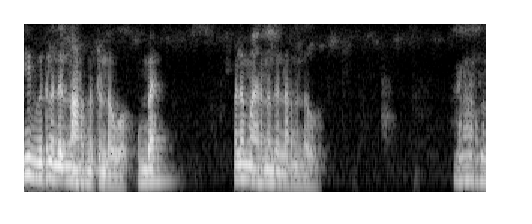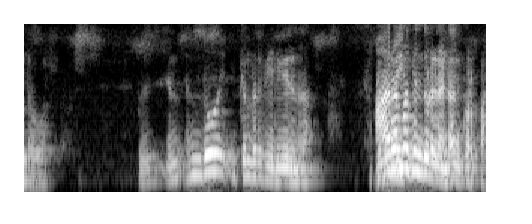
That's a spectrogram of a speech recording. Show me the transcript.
ഈ വീട്ടിൽ എന്തെങ്കിലും നടന്നിട്ടുണ്ടാവോ? മുമ്പേ? വല്ല മരണം എന്തെങ്കിലും നടന്നിട്ടുണ്ടാവോ? അങ്ങനെ നടന്നുണ്ടാവോ എൻ- എന്തോ എനിക്കെന്തോ ഒരു ഫീലിംഗ് വരുന്നുണ്ടാ. ആരാമ പിന്തുടരണ്ട? എനിക്ക് ഉറപ്പാ.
